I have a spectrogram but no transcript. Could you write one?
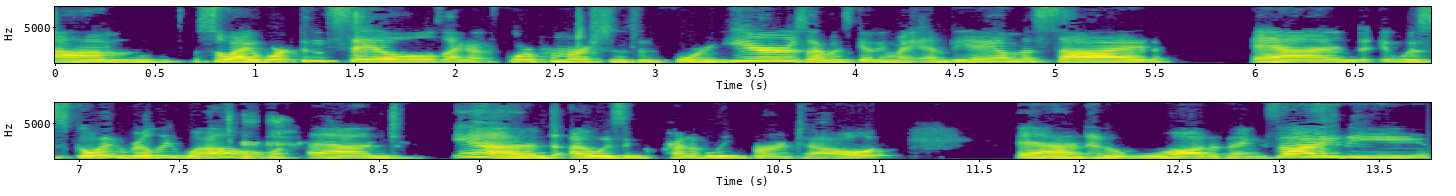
Um, so i worked in sales. I got four promotions in four years. I was getting my mba on the side and it was going really well and mm-hmm. and i was incredibly burnt out and had a lot of anxiety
